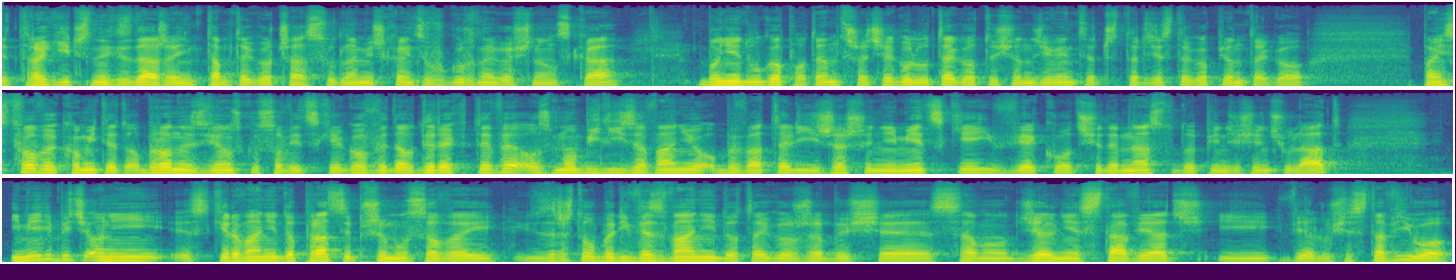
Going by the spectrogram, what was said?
y, tragicznych zdarzeń tamtego czasu dla mieszkańców Górnego Śląska, bo niedługo potem, 3 lutego 1945, Państwowy Komitet Obrony Związku Sowieckiego wydał dyrektywę o zmobilizowaniu obywateli Rzeszy Niemieckiej w wieku od 17 do 50 lat i mieli być oni skierowani do pracy przymusowej. Zresztą byli wezwani do tego, żeby się samodzielnie stawiać i wielu się stawiło,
